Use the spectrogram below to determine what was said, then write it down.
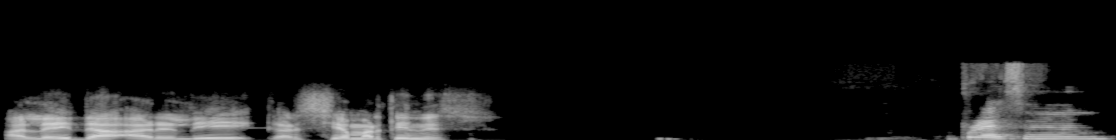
Aleida Arelí García Martínez. Present.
